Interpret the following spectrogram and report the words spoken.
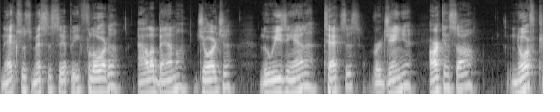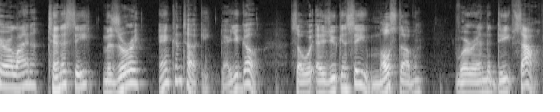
next was Mississippi, Florida, Alabama, Georgia, Louisiana, Texas, Virginia, Arkansas, North Carolina, Tennessee, Missouri, and Kentucky. There you go. So as you can see, most of them were in the deep south.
